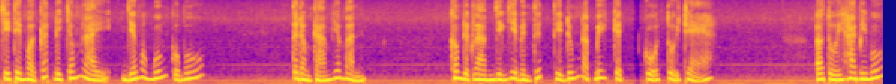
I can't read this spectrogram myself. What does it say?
chỉ tìm mọi cách để chống lại với mong muốn của bố. Tôi đồng cảm với Mạnh. Không được làm những gì mình thích thì đúng là bi kịch của tuổi trẻ. Ở tuổi 21,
